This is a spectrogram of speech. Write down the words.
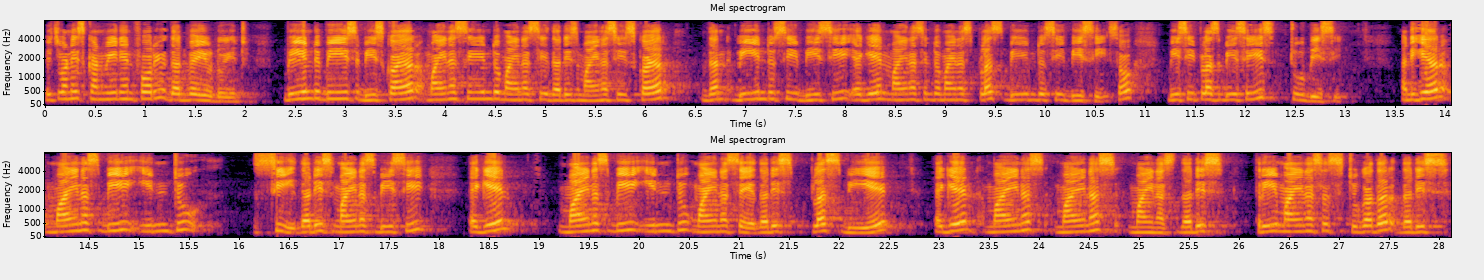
Which one is convenient for you? That way you do it b into b is b square minus c into minus c that is minus c square. Then b into c bc again minus into minus plus b into c bc so bc plus bc is 2bc and here minus b into c that is minus bc again minus b into minus a that is plus ba again minus minus minus that is three minuses together that is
